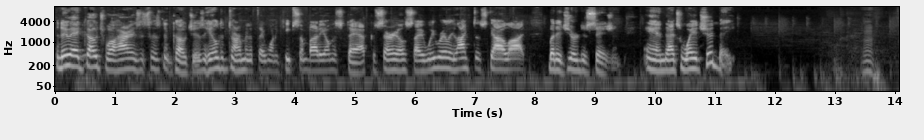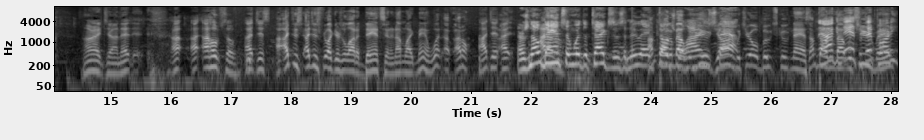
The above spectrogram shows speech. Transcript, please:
The new head coach will hire his assistant coaches. He'll determine if they want to keep somebody on the staff. Caserio will say, "We really like this guy a lot, but it's your decision," and that's the way it should be. Hmm. All right, John. That I, I, I hope so. I just I just I just feel like there's a lot of dancing, and I'm like, man, what? I, I don't. I just I, There's no I dancing with the Texans. The new head I'm coach talking about with you, John, staff. with your old boot scooting ass. I'm Now I can about dance with with you, that man. party.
